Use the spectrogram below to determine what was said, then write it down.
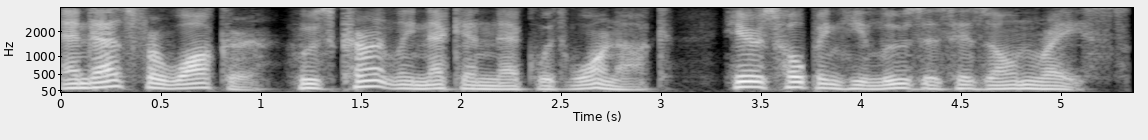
And as for Walker, who's currently neck and neck with Warnock, here's hoping he loses his own race.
